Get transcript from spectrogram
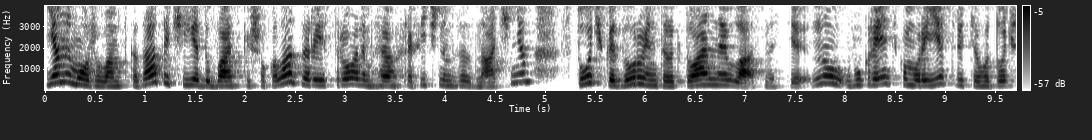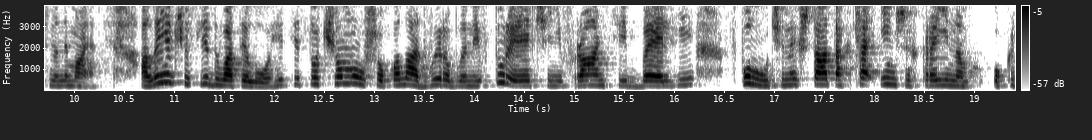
Я не можу вам сказати, чи є дубайський шоколад зареєстрованим географічним зазначенням з точки зору інтелектуальної власності. Ну, в українському реєстрі цього точно немає. Але якщо слідувати логіці, то чому шоколад вироблений в Туреччині, Франції, Бельгії, Сполучених Штатах та інших країнах, окрім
